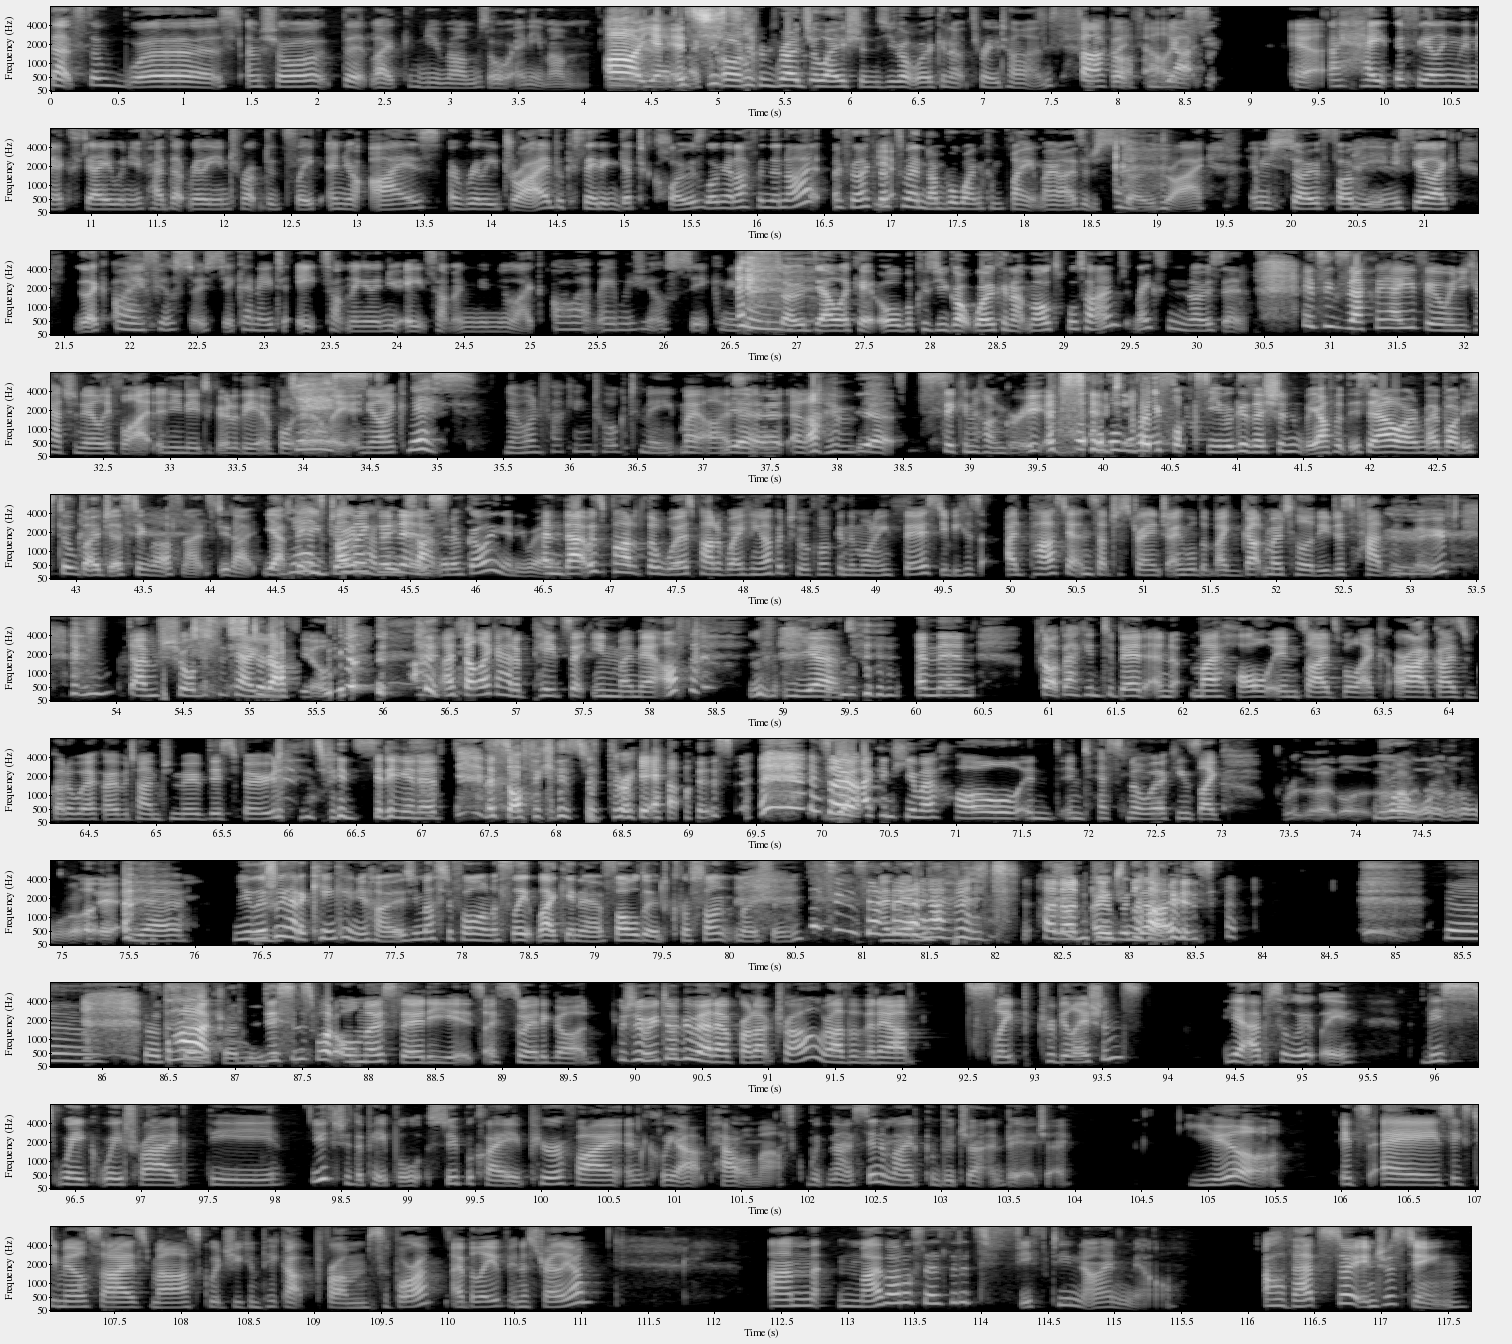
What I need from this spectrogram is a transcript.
That's the worst. I'm sure that like new mums or any mum. Oh, yeah, it's like, just oh, like- congratulations, you got woken up three times. Fuck off, Alex. Yeah. I hate the feeling the next day when you've had that really interrupted sleep and your eyes are really dry because they didn't get to close long enough in the night. I feel like Yeah. that's my number one complaint. My eyes are just so dry and you're so foggy and you feel like you're like, oh, I feel so sick. I need to eat something, and then you eat something and you're like, oh, it made me feel sick, and you're just so delicate, all because you got woken up multiple times. It makes no sense. It's exactly how you feel when you catch an early flight and you need to go to the airport early, and you're like, Yes, no one fucking talk to me. My eyes Yeah. hurt, and I'm yeah. sick and hungry at the same All refluxy because I shouldn't be up at this hour and my body's still digesting last night's dinner. Yeah, but you oh don't my have goodness. the excitement of going anywhere. And that was part of the worst part of waking up at two o'clock in the morning thirsty because I'd passed out in such a strange angle that my gut motility just hadn't moved. And I'm sure this is how Stood you up. feel. I felt like I had a pizza in my mouth yeah. and then got back into bed and my whole insides were like, all right, guys, we've got to work overtime to move this food. It's been sitting in an esophagus for three hours. And so Yeah. I can hear my whole in- intestinal workings like, yeah. You mm. literally had a kink in your hose. You must have fallen asleep like in a folded croissant motion. That's exactly then what happened. I'd unkinked the hose. Uh, That's Fuck, so funny. this is what almost 30 is, I swear to God. Should we talk about our product trial rather than our sleep tribulations? Yeah, absolutely. This week we tried the Youth to the People Super Clay Purify and Clear Power Mask with niacinamide, kombucha, and BHA. Yeah. It's a 60 ml sized mask, which you can pick up from Sephora, I believe, in Australia. Um, my bottle says that it's 59 mil. Oh, that's so interesting.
